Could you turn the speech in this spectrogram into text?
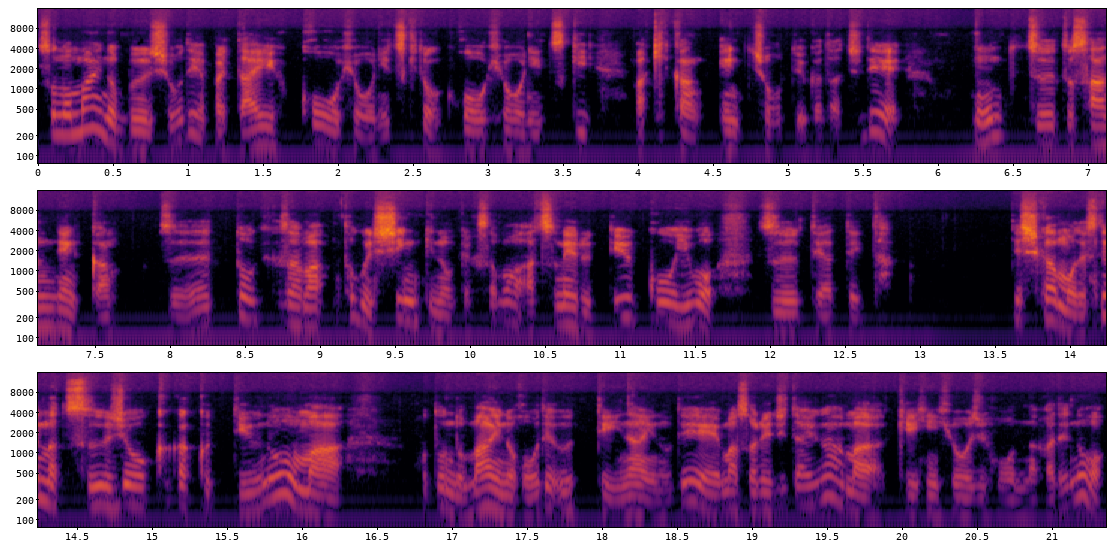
その前の文章でやっぱり大好評につきとか好評につき、まあ、期間延長という形で、ずっと3年間、ずっとお客様、特に新規のお客様を集めるっていう行為をずっとやっていた。で、しかもですね、まあ、通常価格っていうのを、まあ、ほとんど前の方で売っていないので、まあ、それ自体が、まあ、景品表示法の中での、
